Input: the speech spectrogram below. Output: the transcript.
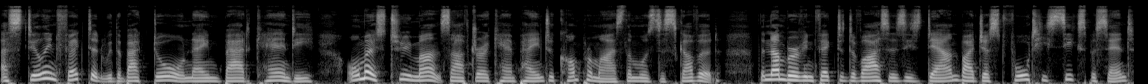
are still infected with a backdoor named BadCandy, almost two months after a campaign to compromise them was discovered. The number of infected devices is down by just 46%,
